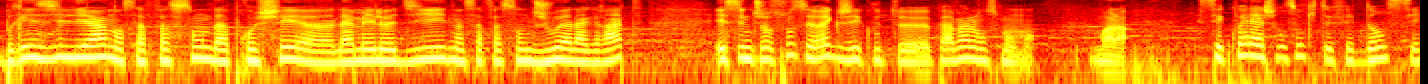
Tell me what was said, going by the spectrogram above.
brésilien dans sa façon d'approcher euh, la mélodie, dans sa façon de jouer à la gratte. Et c'est une chanson, c'est vrai que j'écoute pas mal en ce moment. Voilà. C'est quoi la chanson qui te fait danser?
